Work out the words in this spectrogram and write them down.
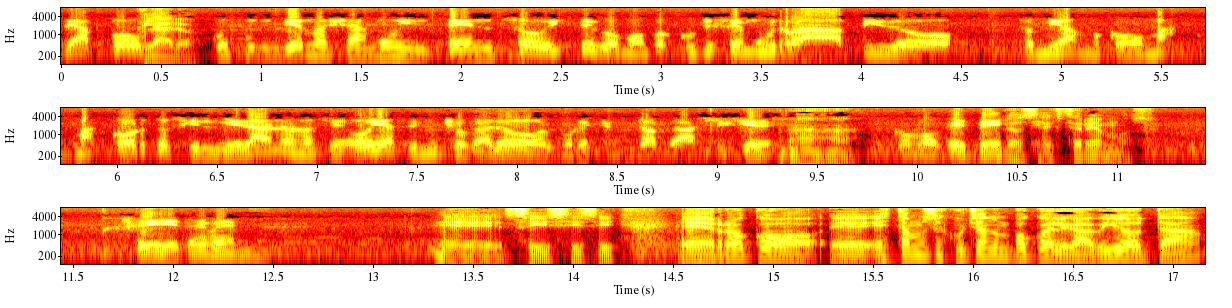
de a poco. Claro. Después el invierno ya es muy intenso, viste, como que oscurece muy rápido, son días como más, más cortos y el verano, no sé, hoy hace mucho calor, por ejemplo, acá, así que Ajá. como que te... Los extremos. Sí, tremendo. Eh, sí, sí, sí. Eh, Rocco, eh, estamos escuchando un poco el Gaviota,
